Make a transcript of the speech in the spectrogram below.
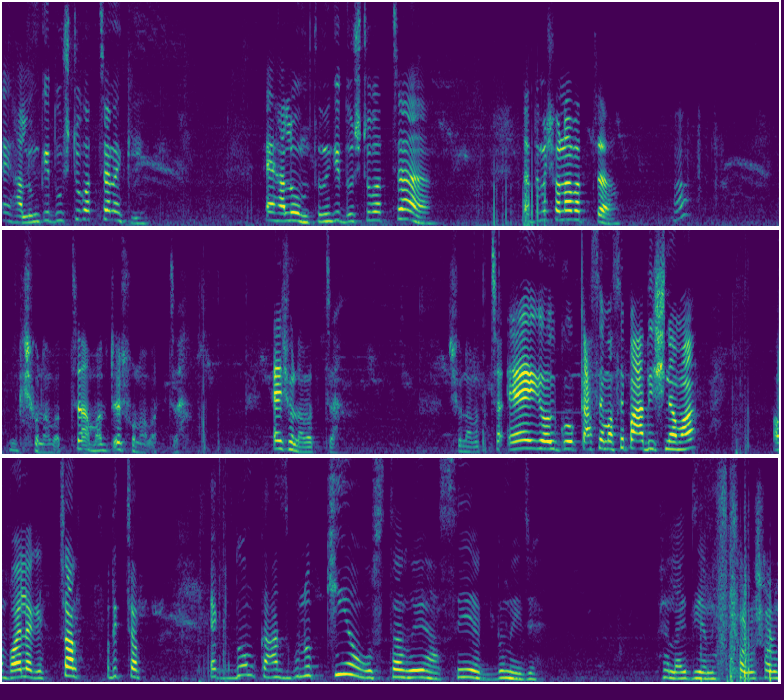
এই হালুম কি দুষ্টু বাচ্চা নাকি? এই হালুম, তুমি কি দুষ্টু বাচ্চা? না তুমি সোনা বাচ্চা? হ্যাঁ? সোনা বাচ্চা? আমার এটা সোনা বাচ্চা। এই সোনা বাচ্চা। সোনা বাচ্চা। এই ওই কাছে মাছে পা দিস না মা। আমার ভয় লাগে। চল, ওদিক চল। একদম কাজগুলো কি অবস্থা হয়ে আছে একদম এই যে। ফেলাই দিই আমি। সরো সরো।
